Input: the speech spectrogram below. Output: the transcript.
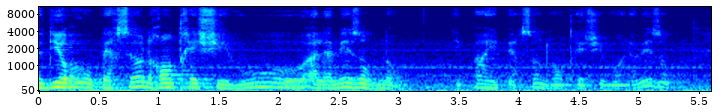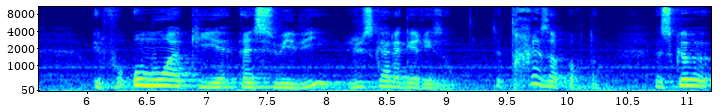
dire aux personnes rentrez chez vous à la maison. Non, dit pas une personne rentrez chez vous à la maison. Il faut au moins qu'il y ait un suivi jusqu'à la guérison. C'est très important. Parce que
